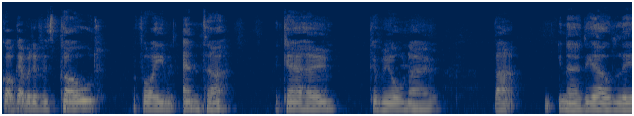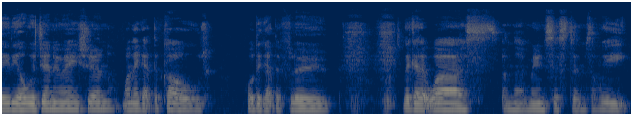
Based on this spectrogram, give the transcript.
got to get rid of this cold before I even enter a care home because we all know that, you know, the elderly, the older generation, when they get the cold or they get the flu, they get it worse and their immune systems are weak.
